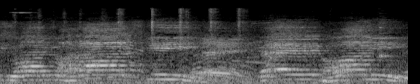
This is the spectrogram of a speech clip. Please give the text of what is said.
शिवाजी महाराज की जय भवानी.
